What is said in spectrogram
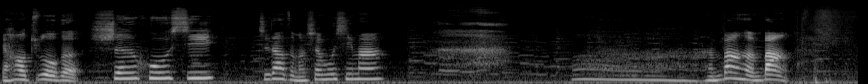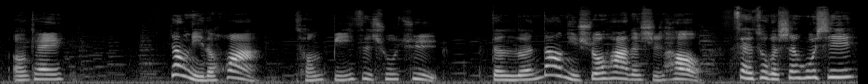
然后做个深呼吸。知道怎么深呼吸吗？哇，很棒，很棒。OK，让你的话从鼻子出去，等轮到你说话的时候。再做个深呼吸，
